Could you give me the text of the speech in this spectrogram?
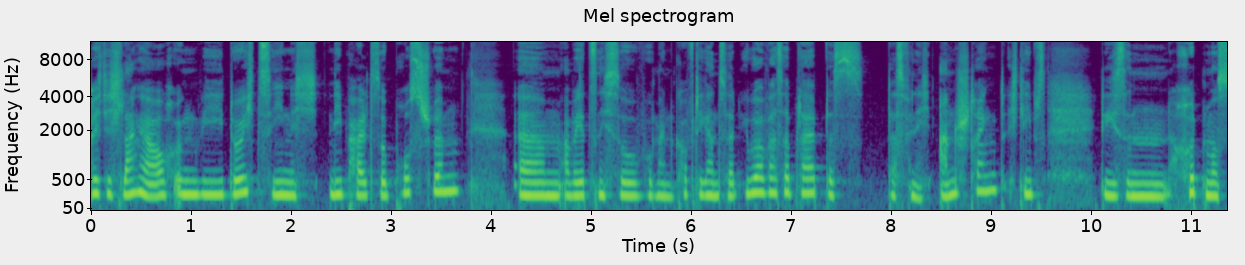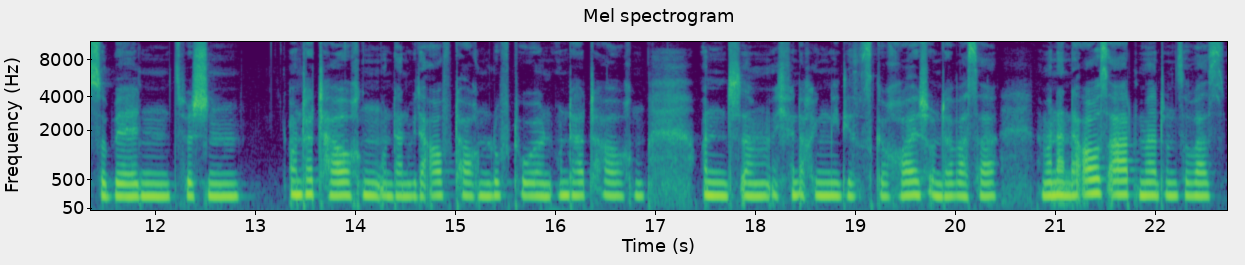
richtig lange auch irgendwie durchziehen. Ich liebe halt so Brustschwimmen, ähm, aber jetzt nicht so, wo mein Kopf die ganze Zeit über Wasser bleibt. Das, das finde ich anstrengend. Ich liebe es, diesen Rhythmus zu bilden zwischen Untertauchen und dann wieder auftauchen, Luft holen, untertauchen. Und ähm, ich finde auch irgendwie dieses Geräusch unter Wasser, wenn man dann da ausatmet und sowas.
